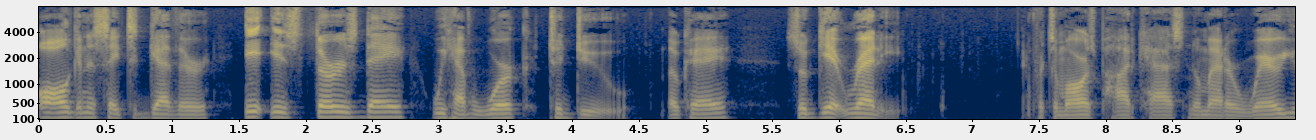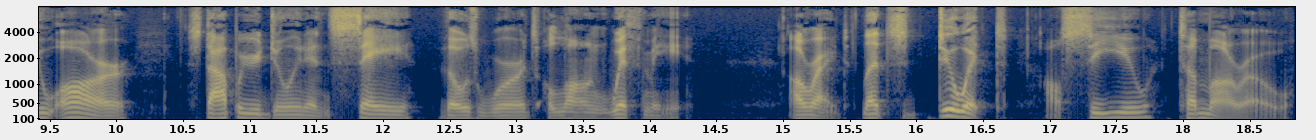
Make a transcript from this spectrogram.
all going to say together, It is Thursday. We have work to do. Okay? So get ready for tomorrow's podcast. No matter where you are, stop what you're doing and say those words along with me. All right, let's do it. I'll see you tomorrow.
